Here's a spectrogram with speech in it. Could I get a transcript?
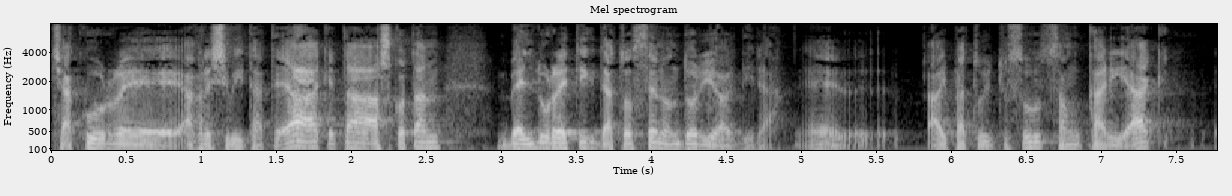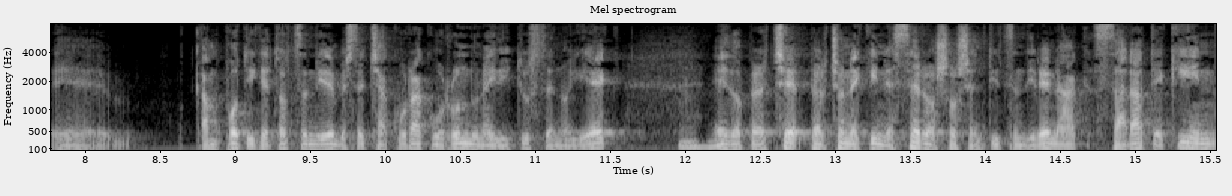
txakur eh, agresibitateak eta askotan beldurretik datozen ondorioak dira. Eh, aipatu dituzu zaunkariak, eh, kanpotik etortzen diren beste txakurrak urrundu nahi dituzten hoiek, edo pertxe, pertsonekin ezer oso sentitzen direnak, zaratekin,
